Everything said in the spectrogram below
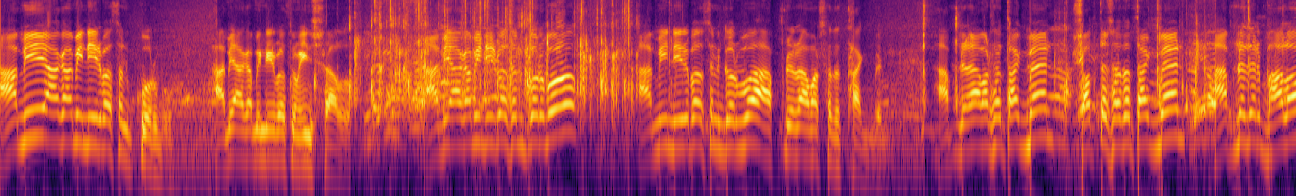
আমি আগামী নির্বাচন করব। আমি আগামী নির্বাচন ইনশাল্লাহ আমি আগামী নির্বাচন করব। আমি নির্বাচন করব, আপনারা আমার সাথে থাকবেন। আপনারা আমার সাথে থাকবেন, সত্যের সাথে থাকবেন, আপনাদের ভালো,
